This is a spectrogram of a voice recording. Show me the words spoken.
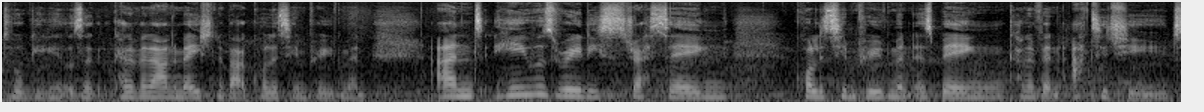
talking. It was a kind of an animation about quality improvement, and he was really stressing quality improvement as being kind of an attitude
